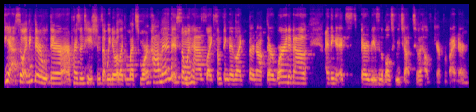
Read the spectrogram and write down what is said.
yeah so i think there there are presentations that we know are like much more common if someone mm-hmm. has like something that like they're not they're worried about i think it's very reasonable to reach out to a healthcare provider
